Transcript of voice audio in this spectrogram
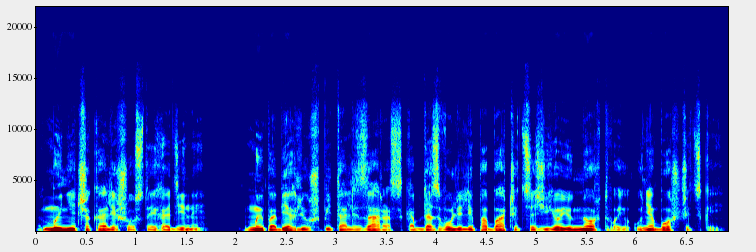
Мы не чакалі шостой гадзіны. Мы пабеглі ў шпіталь зараз, каб дазволілі пабачыцца з ёю мёртваю у нябожчыцкай.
